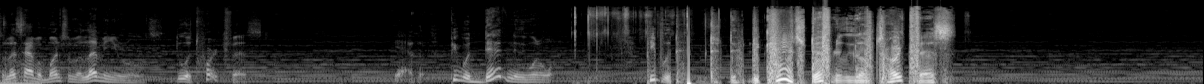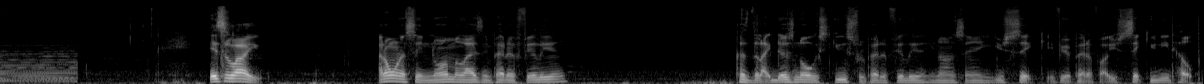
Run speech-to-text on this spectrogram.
So let's have a bunch of 11 year olds do a twerk fest. Yeah, people definitely want to. People, the, the, the kids definitely love twerk fest. It's like, I don't want to say normalizing pedophilia. Cause like, there's no excuse for pedophilia. You know what I'm saying? You're sick if you're a pedophile. You're sick. You need help.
